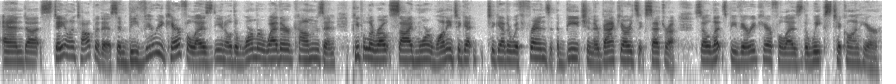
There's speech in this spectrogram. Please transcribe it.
and uh, stay on top of this and be very careful as you know the warmer weather comes and people are outside more wanting to get together with friends at the beach in their backyards etc so let's be very careful as the weeks tick on here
